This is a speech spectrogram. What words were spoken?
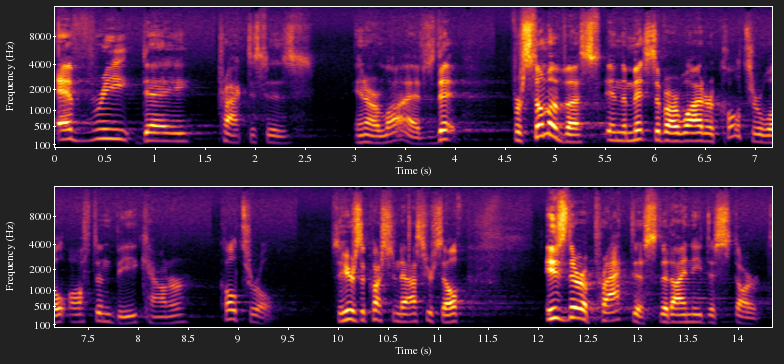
everyday practices in our lives that, for some of us, in the midst of our wider culture, will often be countercultural. So here's the question to ask yourself Is there a practice that I need to start?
